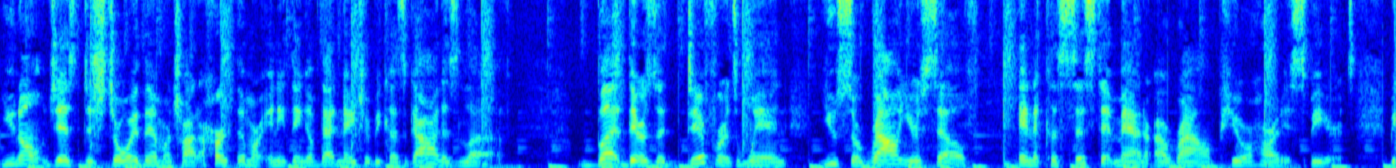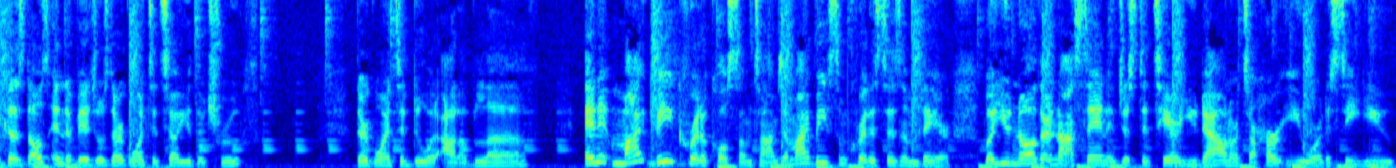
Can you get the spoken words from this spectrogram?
you don't just destroy them or try to hurt them or anything of that nature because God is love. But there's a difference when you surround yourself in a consistent manner around pure hearted spirits because those individuals they're going to tell you the truth. They're going to do it out of love. And it might be critical sometimes. There might be some criticism there, but you know they're not saying it just to tear you down or to hurt you or to see you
